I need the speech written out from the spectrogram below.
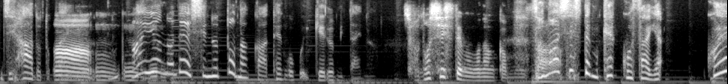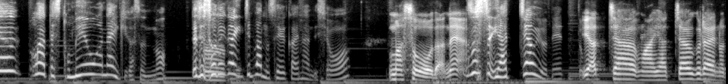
ジハードとか。あううんああいうので死ぬとなんか天国行けるみたいな。そのシステムもなんかもうさ。そのシステム結構さいやこれは私止めようがない気がするの。だってそれが一番の正解なんでしょ、まあそうだね。そしてやっちゃうよねと。やっちゃう。まあやっちゃうぐらいの、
